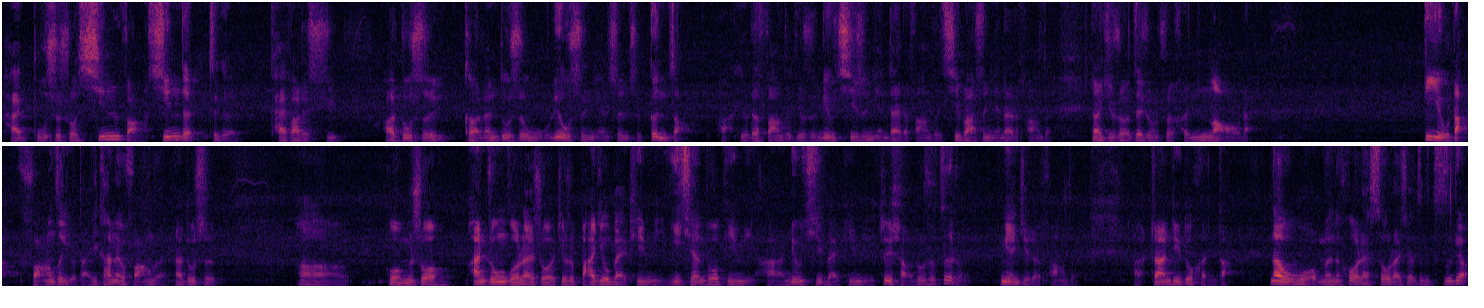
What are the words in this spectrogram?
还不是说新房新的这个开发的区，而都是可能都是五六十年甚至更早啊，有的房子就是六七十年代的房子，七八十年代的房子，那就说这种是很老的。地又大，房子又大，一看那个房子，那都是。啊，我们说按中国来说，就是八九百平米、一千多平米啊，六七百平米，最少都是这种面积的房子，啊，占地都很大。那我们后来搜了一下这个资料，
